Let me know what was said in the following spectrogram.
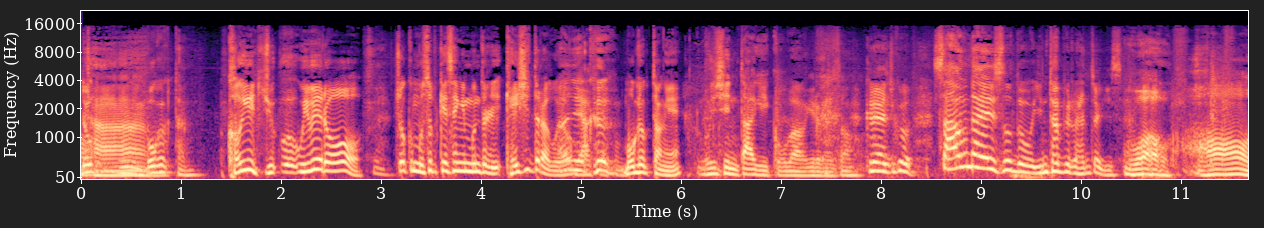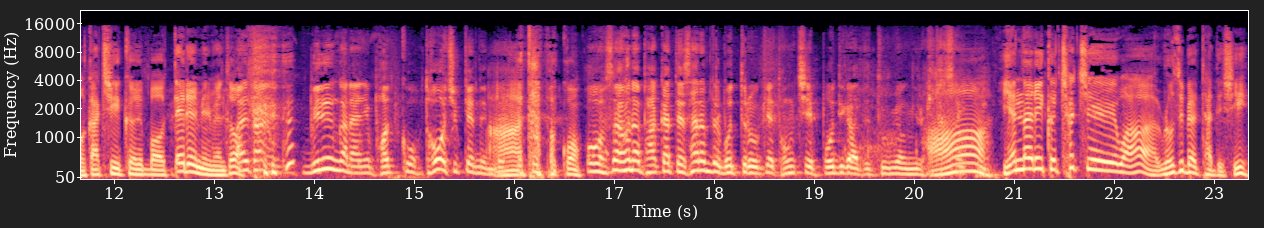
녹- 음, 목욕탕. 거기 주- 의외로 조금 무섭게 생긴 분들이 계시더라고요. 아니, 그- 목욕탕에. 문신 딱 있고 막 이러면서. 그래가지고 사우나에서도 인터뷰를 한 적이 있어요. 와우. 어, 같이 그 뭐 때를 밀면서. 아니 다 미는 건 아니고 벗고 더워 죽겠는데. 아, 다 벗고. 어 사우나 바깥에 사람들 못 들어오게 덩치 보디가드 두 명 이렇게 서 아, 옛날에 그 처칠과 로즈벨트 하듯이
